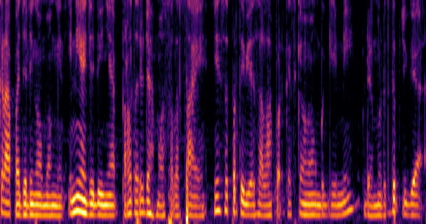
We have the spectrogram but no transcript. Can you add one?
kenapa jadi ngomongin ini ya jadinya? Padahal tadi udah mau selesai. Ya seperti biasalah podcast ngomong begini, udah mau tutup juga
